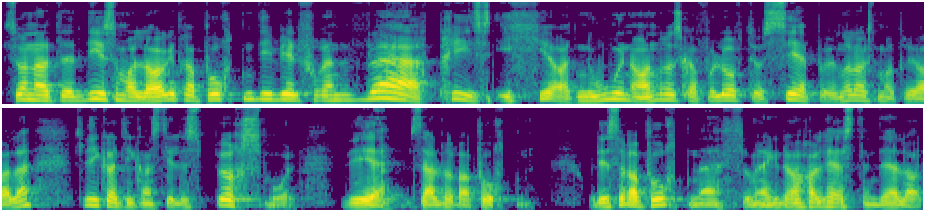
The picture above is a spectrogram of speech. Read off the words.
Sånn at De som har laget rapporten, de vil for enhver pris ikke at noen andre skal få lov til å se på underlagsmaterialet, slik at de kan stille spørsmål ved selve rapporten. Og Disse rapportene som jeg da har lest en del av,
